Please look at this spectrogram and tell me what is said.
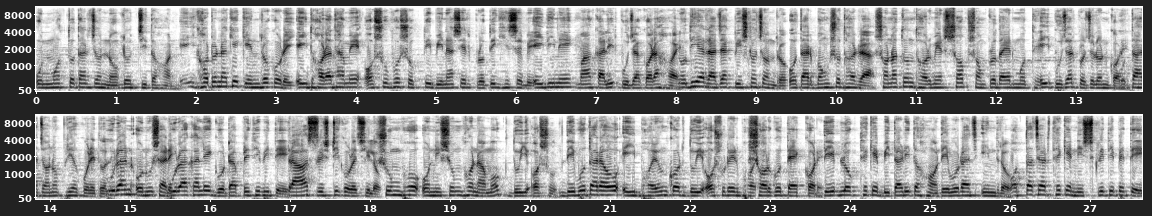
উন্মত্ততার জন্য লজ্জিত হন। এই ঘটনাকে কেন্দ্র করেই এই ধরাধামে অশুভ শক্তি বিনাশের প্রতীক হিসেবে এই দিনে মা কালীর পূজা করা হয়। নদিয়ার রাজা কৃষ্ণচন্দ্র ও তার বংশধররা সনাতন ধর্মের সব সম্প্রদায়ের মধ্যে এই পূজার প্রচলন করে তা জনপ্রিয় করে তোলে। পুরাণ অনুসারে পুরাকালে গোটা পৃথিবীতে ত্রাস সৃষ্টি করেছিল। শুম্ভ ও নিশুম্ভ নামক দুই অসুর। দেবতারাও এই ভয়ঙ্কর দুই অসুরের ভয় স্বর্গ ত্যাগ করে। দেবলোক থেকে বিতাড়িত হন দেবরাজ ইন্দ্র। অত্যাচার থেকে নিষ্কৃতি পেতে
